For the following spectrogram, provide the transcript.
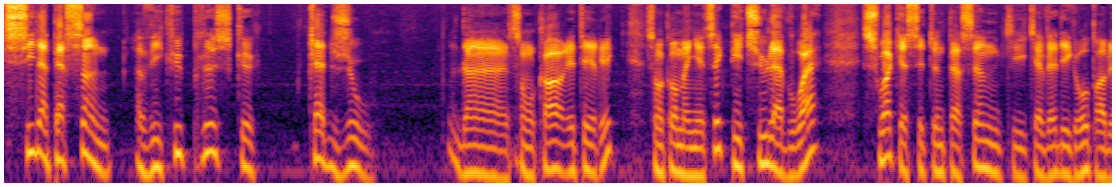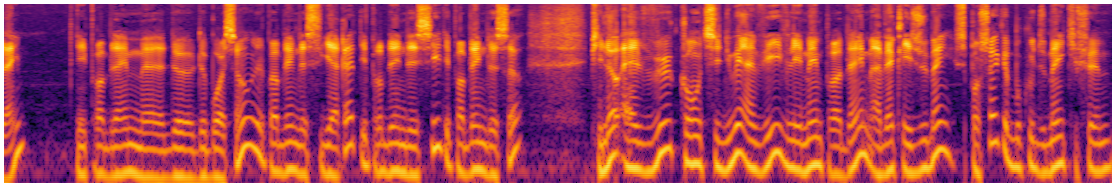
si la personne a vécu plus que quatre jours dans son corps éthérique, son corps magnétique, puis tu la vois, soit que c'est une personne qui, avait des gros problèmes, des problèmes euh, de, de boisson, des problèmes de cigarettes, des problèmes de ci, des problèmes de ça. Puis là, elle veut continuer à vivre les mêmes problèmes avec les humains. C'est pour ça qu'il y a beaucoup d'humains qui fument.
